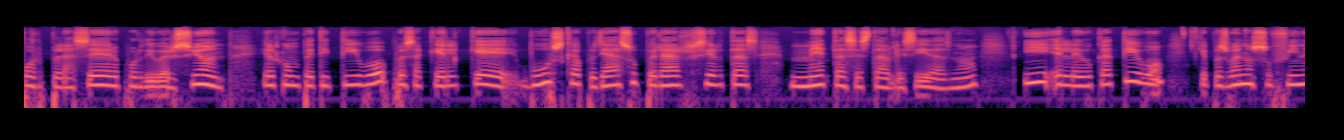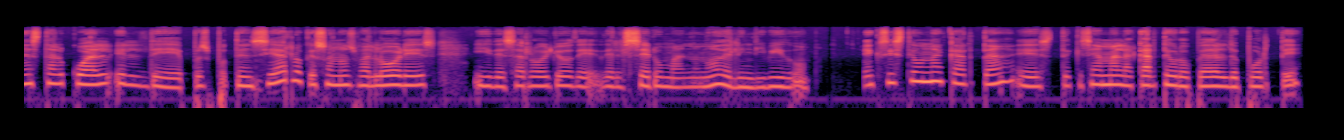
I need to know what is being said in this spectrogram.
por placer, por diversión. El competitivo pues aquel que busca pues ya superar ciertas metas establecidas, ¿no? Y el educativo que pues bueno su fin es tal cual el de pues potenciar lo que son los valores y desarrollo de, del ser humano no del individuo. Existe una carta este que se llama la carta europea del deporte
